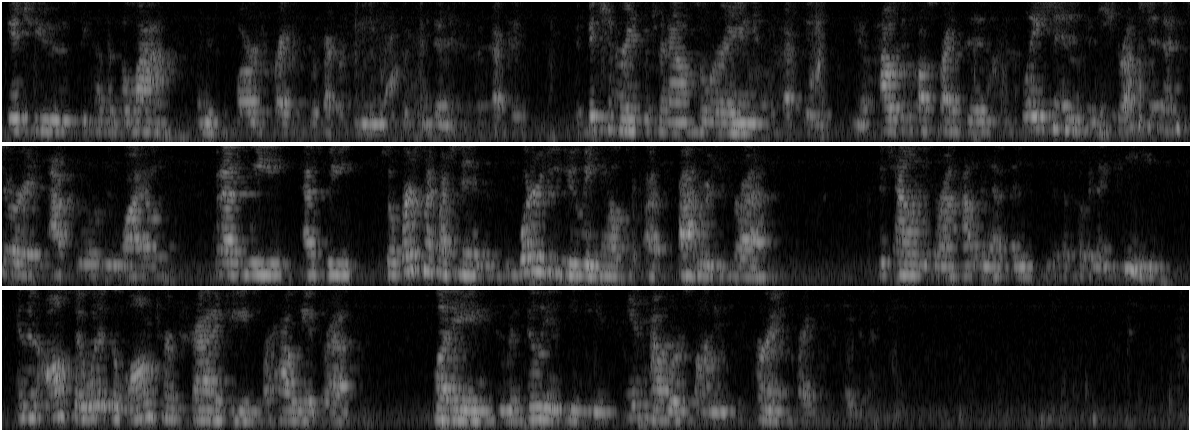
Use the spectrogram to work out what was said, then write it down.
issues because of the last kind of large crisis to affect our community, which is the pandemic. It's affected eviction rates, which are now soaring. It's affected, you know, housing cost prices, inflation and construction, I'm sure is absolutely wild. But as we, as we, so first my question is, is what are you doing to help uh, Baton Rouge address the challenges around housing that have been because of COVID-19? And then also, what is the long-term strategies for how we address flooding and resiliency needs in how we're responding to the current crisis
